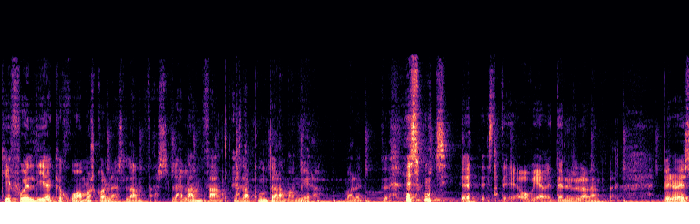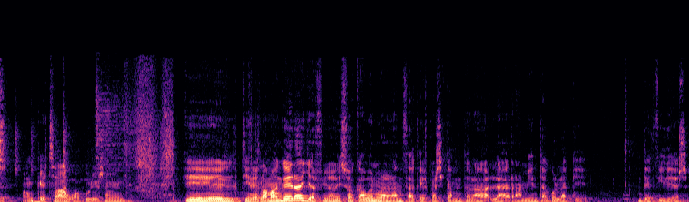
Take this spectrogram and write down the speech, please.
que fue el día que jugamos con las lanzas. La lanza es la punta de la manguera, ¿vale? Es un, este, obviamente no es una lanza, pero es, aunque echa agua, curiosamente. tienes la manguera y al final eso acaba en una lanza, que es básicamente la, herramienta con la que decides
